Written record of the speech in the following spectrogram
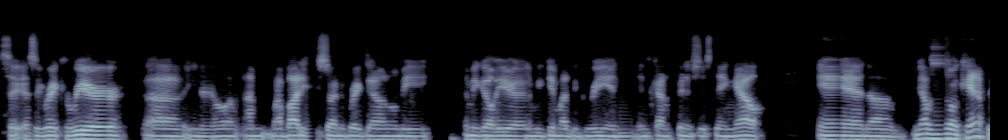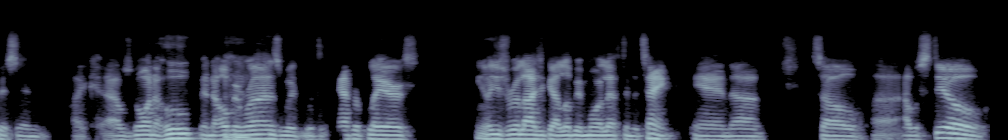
so that's a great career. Uh, you know, I'm, my body's starting to break down on me. Let me go here. Let me get my degree and, and kind of finish this thing out. And um, you know, I was on campus and like I was going to hoop and the open mm-hmm. runs with with the Stanford players. You know, you just realize you got a little bit more left in the tank. And uh, so uh, I was still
